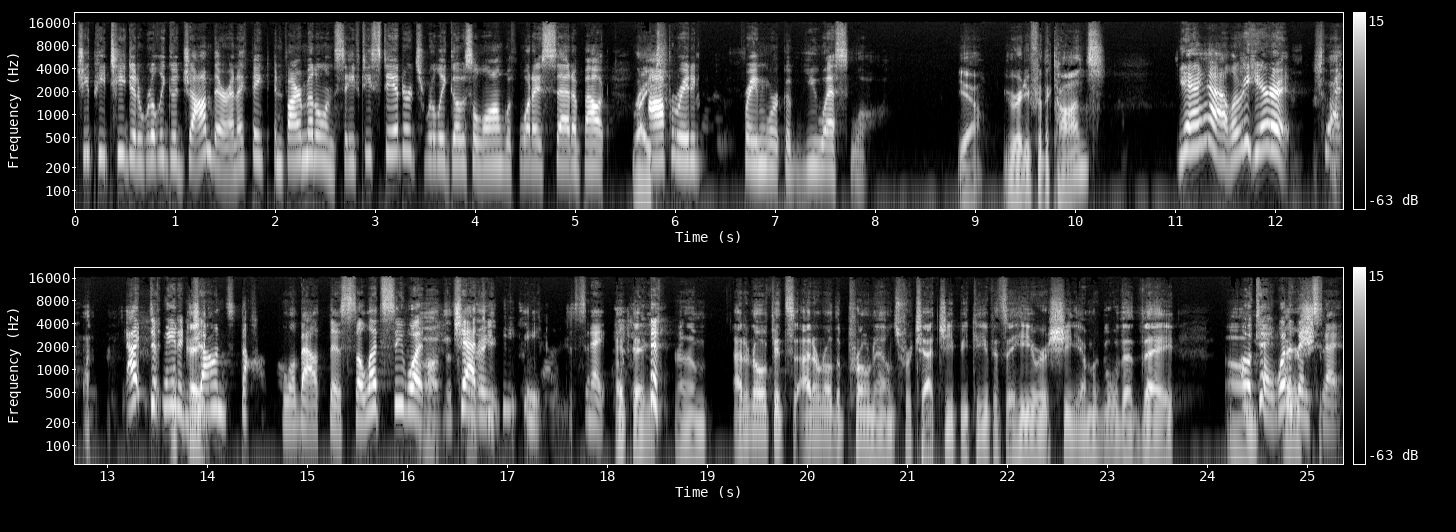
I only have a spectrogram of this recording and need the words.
GPT did a really good job there. And I think environmental and safety standards really goes along with what I said about right. operating framework of U.S. law. Yeah. You ready for the cons? Yeah, let me hear it. I debated okay. John Stockdale about this, so let's see what oh, ChatGPT has to say. Okay. Um, I don't know if it's I don't know the pronouns for Chat GPT, if it's a he or a she. I'm gonna go with a they. Um, okay, what do they sh- say?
